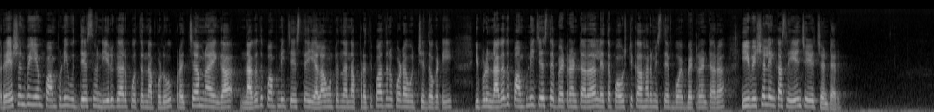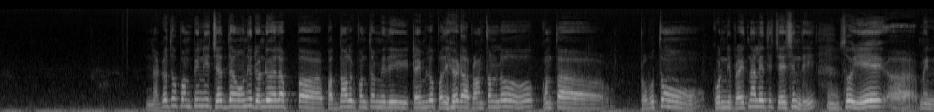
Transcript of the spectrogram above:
రేషన్ బియ్యం పంపిణీ ఉద్దేశం నీరు గారిపోతున్నప్పుడు ప్రత్యామ్నాయంగా నగదు పంపిణీ చేస్తే ఎలా ఉంటుందన్న ప్రతిపాదన కూడా వచ్చింది ఒకటి. ఇప్పుడు నగదు పంపిణీ చేస్తే బెటర్ అంటారా? లేదా పౌష్టికాహారం ఇస్తే బెటర్ అంటారా? ఈ విషయంలో ఇంకా అసలు ఏం చేయొచ్చు అంటారు? నగదు పంపిణీ చేద్దామని రెండు వేల ప పద్నాలుగు పంతొమ్మిది టైంలో పదిహేడు ఆ ప్రాంతంలో కొంత ప్రభుత్వం కొన్ని ప్రయత్నాలు అయితే చేసింది సో ఏ ఐ మీన్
